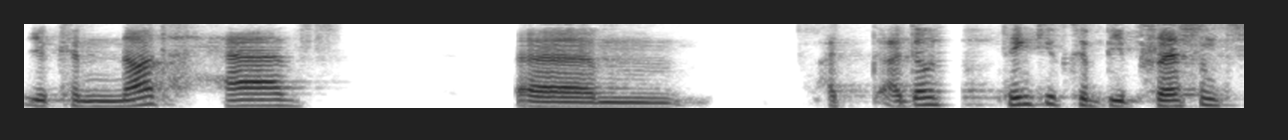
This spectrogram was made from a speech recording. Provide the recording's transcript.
you cannot have um, I, I don't think you could be present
